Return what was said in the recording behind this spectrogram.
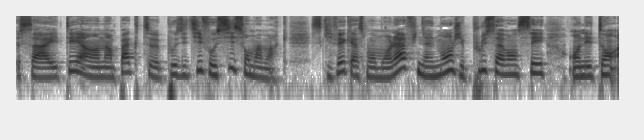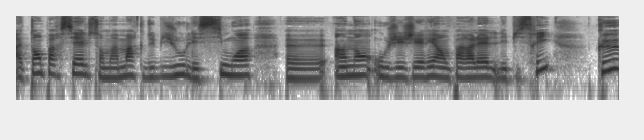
ça a été un impact positif aussi sur ma marque. Ce qui fait qu'à ce moment-là, finalement, j'ai plus avancé en étant à temps partiel sur ma marque de bijoux les six mois, euh, un an où j'ai géré en parallèle l'épicerie, que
